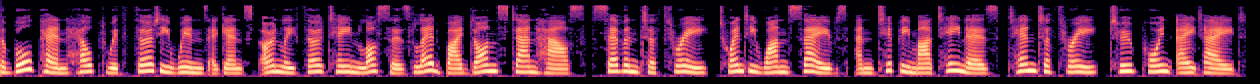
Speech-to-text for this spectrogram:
The bullpen helped with 30 wins against only 13 losses led by Don Stanhouse 7 to 3, 21 saves and Tippy Martinez 10 to 3, 2.88.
